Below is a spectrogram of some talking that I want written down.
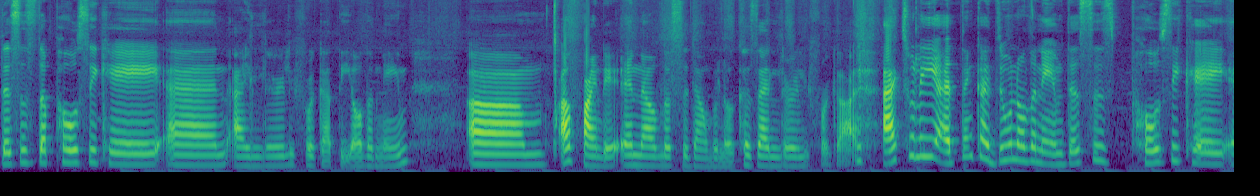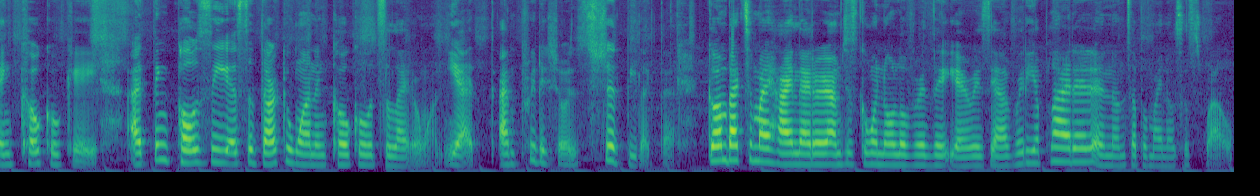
This is the Posie K, and I literally forgot the other name um i'll find it and i'll list it down below because i literally forgot. Actually i think i do know the name. This is posie k and koko k. I think posy is the darker one and coco is the lighter one. Yeah i'm pretty sure it should be like that. Going back to my highlighter i'm just going all over the areas. Yeah i've already applied it and on top of my nose as well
